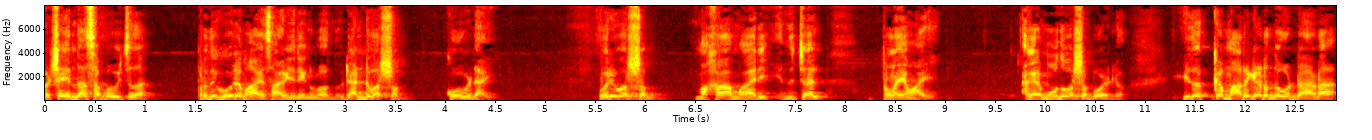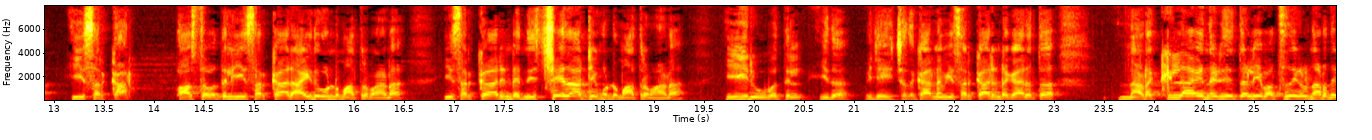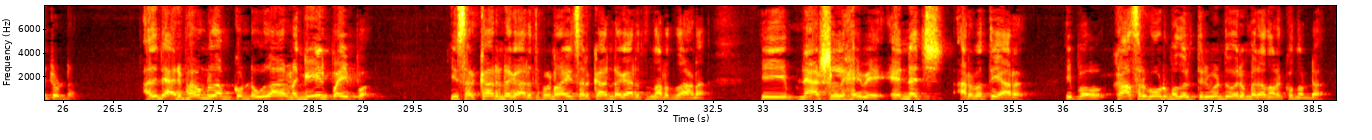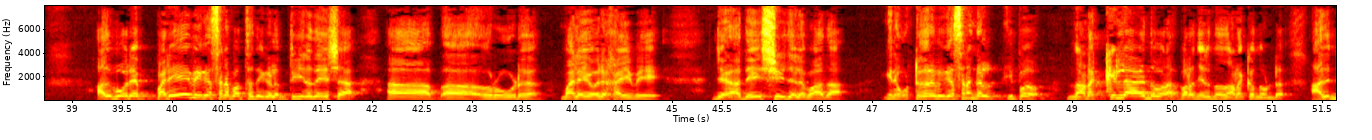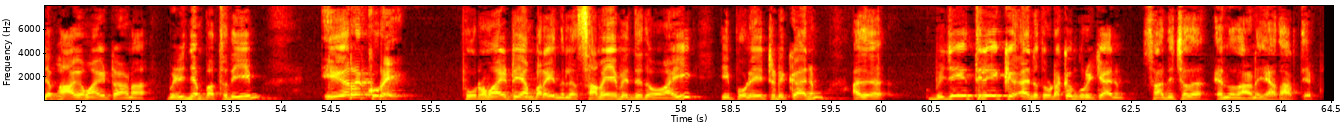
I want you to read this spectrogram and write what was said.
പക്ഷേ എന്താ സംഭവിച്ചത്? പ്രതികൂലമായ സാഹചര്യങ്ങൾ വന്നു. രണ്ട് വർഷം കോവിഡായി. ഒരു വർഷം മഹാമാരി എന്ന് വെച്ചാൽ പ്രളയമായി. അങ്ങനെ മൂന്ന് വർഷം പോയല്ലോ. ഇതൊക്കെ മറികടന്നുകൊണ്ടാണ് ഈ സർക്കാർ. വാസ്തവത്തിൽ ഈ സർക്കാർ ആയതുകൊണ്ട് മാത്രമാണ് ഈ സർക്കാരിന്റെ നിശ്ചയദാർഢ്യം കൊണ്ട് മാത്രമാണ് ഈ രൂപത്തിൽ ഇത് വിജയിച്ചത്. കാരണം ഈ സർക്കാരിന്റെ കാലത്ത് നടക്കില്ല എന്ന് എഴുതി തള്ളിയ പദ്ധതികൾ നടന്നിട്ടുണ്ട്. അതിന്റെ അനുഭവങ്ങൾ നമുക്കുണ്ട്. ഉദാഹരണം ഗെയിൽ പൈപ്പ്. ഈ സർക്കാരിന്റെ കാലത്ത് പിണറായി സർക്കാരിന്റെ കാലത്ത് നടന്നതാണ്. ഈ നാഷണൽ ഹൈവേ എൻ എച്ച് അറുപത്തിയാറ് ഇപ്പോൾ കാസർഗോഡ് മുതൽ തിരുവനന്തപുരം വരെ നടക്കുന്നുണ്ട്. അതുപോലെ പല വികസന പദ്ധതികളും തീരദേശ റോഡ് മലയോര ഹൈവേ ദേശീയ ജലപാത ഇങ്ങനെ ഒട്ടേറെ വികസനങ്ങൾ ഇപ്പോൾ നടക്കില്ല എന്ന് പറഞ്ഞിരുന്നത് നടക്കുന്നുണ്ട്. അതിന്റെ ഭാഗമായിട്ടാണ് വിഴിഞ്ഞം പദ്ധതിയും ഏറെക്കുറെ പൂർണമായിട്ട് ഞാൻ പറയുന്നില്ല. സമയബന്ധിതമായി ഇപ്പോൾ ഏറ്റെടുക്കാനും അത് വിജയത്തിലേക്ക് അതിന്റെ തുടക്കം കുറിക്കാനും സാധിച്ചത് എന്നതാണ് യാഥാർത്ഥ്യം.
